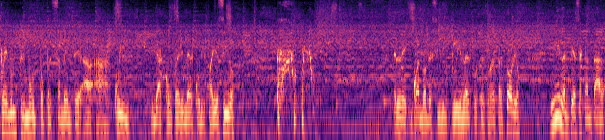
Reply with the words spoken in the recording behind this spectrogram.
fue en un tributo precisamente a, Queen ya con Freddie Mercury fallecido. Cuando decide incluirla en su, en su, repertorio y la empieza a cantar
